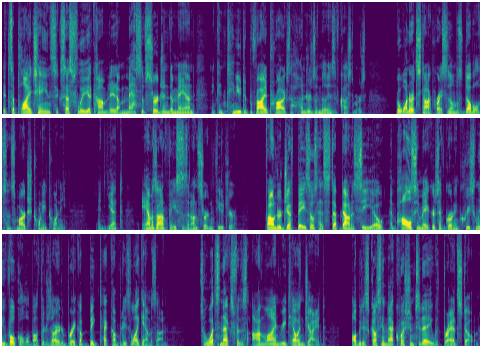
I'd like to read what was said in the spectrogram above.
Its supply chain successfully accommodated a massive surge in demand and continued to provide products to hundreds of millions of customers. No wonder its stock price has almost doubled since March 2020. And yet, Amazon faces an uncertain future. Founder Jeff Bezos has stepped down as CEO, and policymakers have grown increasingly vocal about their desire to break up big tech companies like Amazon. So, what's next for this online retailing giant? I'll be discussing that question today with Brad Stone.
